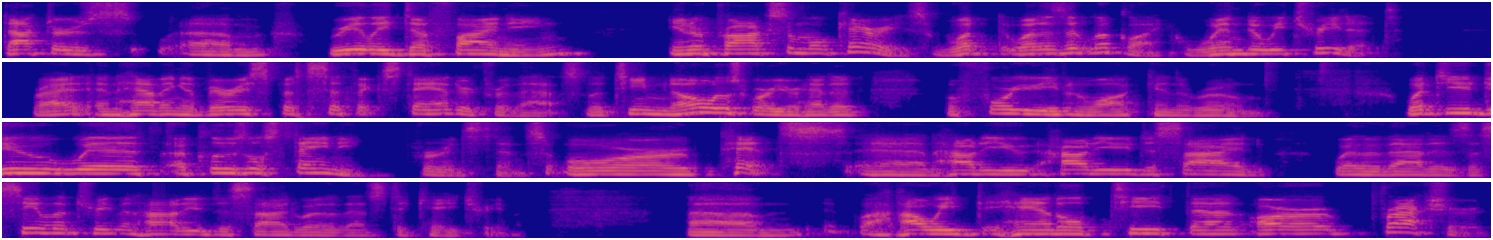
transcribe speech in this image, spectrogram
doctors um, really defining interproximal caries. What, what does it look like? When do we treat it? Right. And having a very specific standard for that. So the team knows where you're headed before you even walk in the room. What do you do with occlusal staining, for instance, or pits? And how do you, how do you decide whether that is a sealant treatment? How do you decide whether that's decay treatment? Um, how we handle teeth that are fractured.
